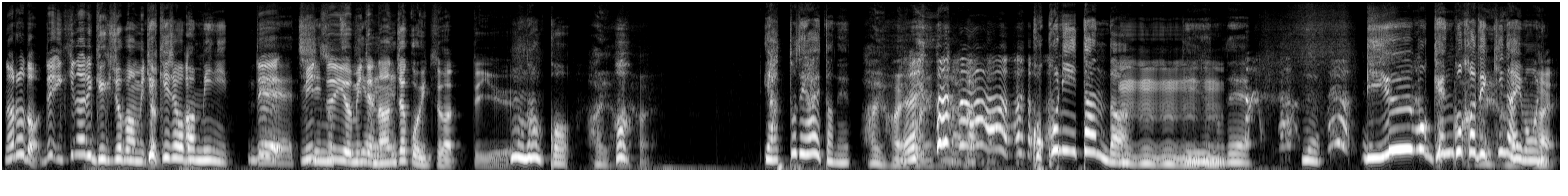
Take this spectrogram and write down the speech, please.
なるほど。でいきなり劇場版見た。劇場版見に行ってで三井を見てなんじゃゃこいつはっていう。もうなんかはいはいはい。やっと出会えたね。はいはいはい。は ここにいたんだっいうんうんうんていうのうんで、もう理由も言語化できないままにはい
